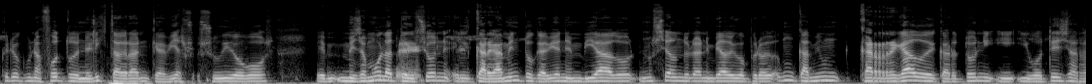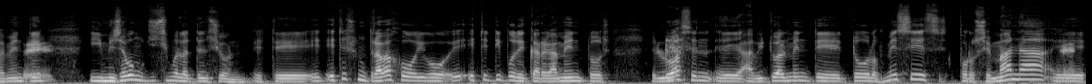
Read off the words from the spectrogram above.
creo que una foto en el Instagram que había subido vos, eh, me llamó la atención el cargamento que habían enviado, no sé a dónde lo han enviado, digo, pero un camión cargado de cartón y, botellas realmente, y me llamó muchísimo la atención. Este, e, este es un trabajo, digo, e, este tipo de cargamentos, ¿lo hacen eh, habitualmente todos los meses, por semana? Eh,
